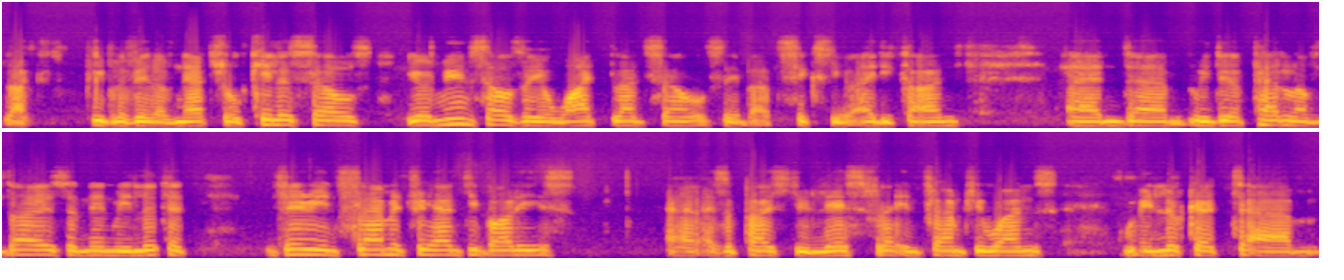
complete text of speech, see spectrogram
like people have heard of natural killer cells. Your immune cells are your white blood cells, they're about 60 or 80 kinds. And um, we do a panel of those, and then we look at very inflammatory antibodies uh, as opposed to less inflammatory ones. We look at um,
